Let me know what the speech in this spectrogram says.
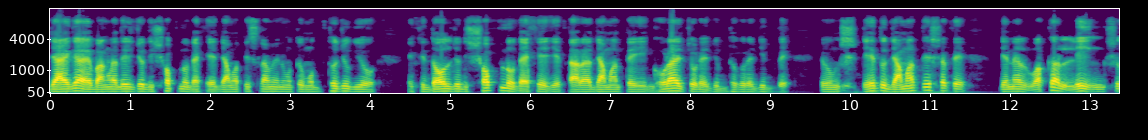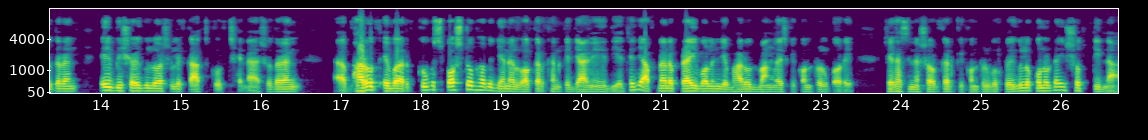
জায়গায় বাংলাদেশ যদি স্বপ্ন দেখে, জামাত ইসলামের মতো মধ্যযুগীয় একটি দল যদি স্বপ্ন দেখে যে তারা জামাতে এই ঘোড়ায় চড়ে যুদ্ধ করে জিতবে এবং যেহেতু জামাতের সাথে জেনারেল ওয়াকার লিঙ্ক সুতরাং এই বিষয়গুলো আসলে কাজ করছে না। সুতরাং ভারত এবার খুব স্পষ্টভাবে জেনারেল ওয়াকার খানকে জানিয়ে দিয়েছে যে আপনারা প্রায় বলেন যে ভারত বাংলাদেশকে কন্ট্রোল করে। শেখ হাসিনা সরকারকে কন্ট্রোল করতো এগুলো কোনোটাই সত্যি না।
